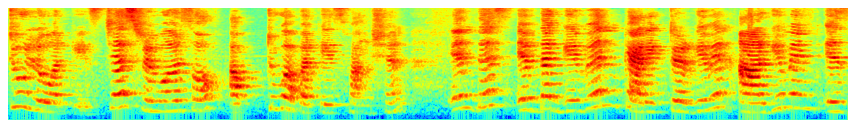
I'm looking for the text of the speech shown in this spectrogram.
to lowercase just reverse of up to uppercase function. In this if the given character given argument is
